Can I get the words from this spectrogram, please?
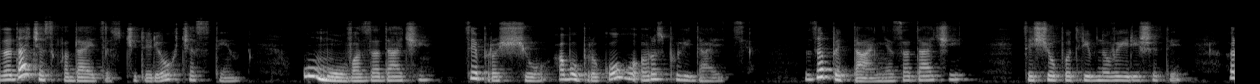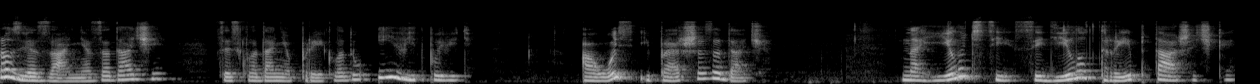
Задача складається з чотирьох частин. Умова задачі це про що або про кого розповідається. Запитання задачі це що потрібно вирішити. Розв'язання задачі це складання прикладу і відповідь. А ось і перша задача. На гілочці сиділо три пташечки.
